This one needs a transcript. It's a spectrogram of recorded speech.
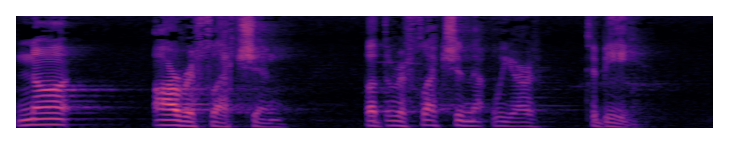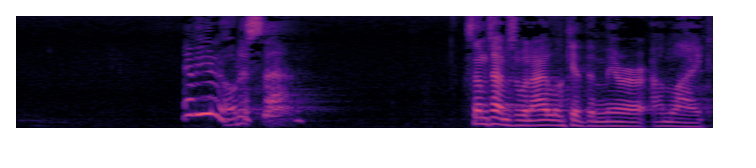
not our reflection, but the reflection that we are to be. Have you noticed that? Sometimes when I look at the mirror, I'm like,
